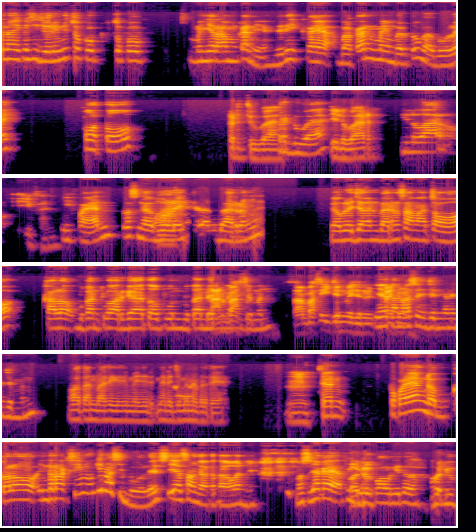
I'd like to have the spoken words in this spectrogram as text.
Renai Shijori ini cukup cukup menyeramkan ya. Jadi kayak bahkan member tuh nggak boleh foto Berdua. berdua di luar di luar event. event terus nggak boleh jalan bareng. Nggak boleh jalan bareng sama cowok. Kalau bukan keluarga ataupun bukan dari Tanpa- manajemen. Tanpa izin manajemen. Iya tanpa izin manajemen Oh tanpa si manaj- manajemen berarti ya. Hmm. dan pokoknya nggak kalau interaksi mungkin masih boleh sih asal nggak ketahuan ya maksudnya kayak video Waduh. call gitu loh Waduh.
